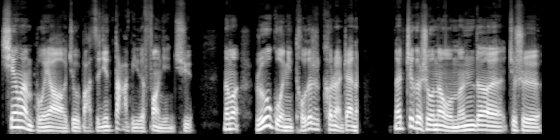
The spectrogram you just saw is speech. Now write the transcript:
千万不要就把资金大笔的放进去。那么如果你投的是可转债呢，那这个时候呢，我们的就是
